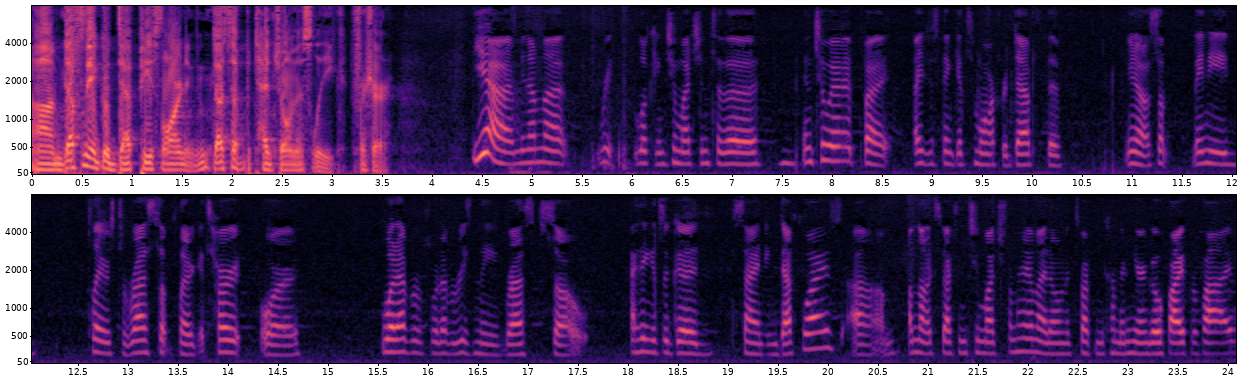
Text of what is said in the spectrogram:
um, definitely a good depth piece, Lauren, and does have potential in this league for sure. Yeah, I mean, I'm not re- looking too much into the into it, but I just think it's more for depth. If you know, some they need players to rest, some player gets hurt, or whatever for whatever reason they rest. So I think it's a good signing depth wise. Um, I'm not expecting too much from him. I don't expect him to come in here and go five for five,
